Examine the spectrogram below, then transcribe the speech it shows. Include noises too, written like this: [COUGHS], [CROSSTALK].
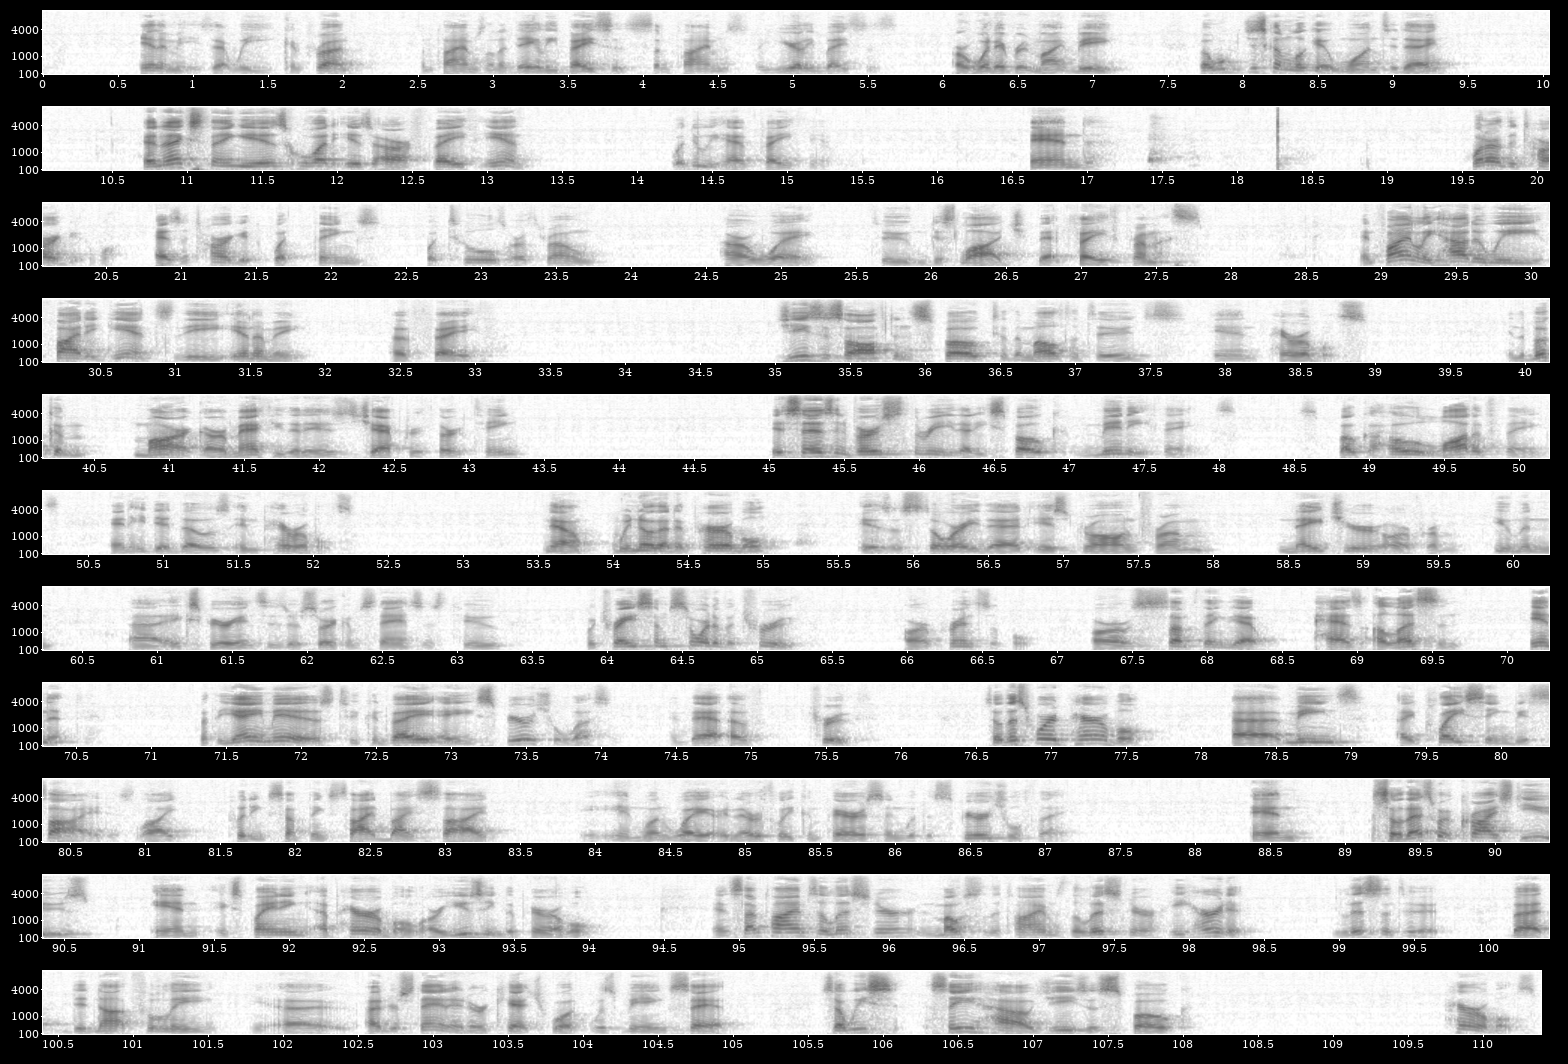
enemies that we confront sometimes on a daily basis, sometimes a yearly basis, or whatever it might be. But we're just going to look at one today. And the next thing is, what is our faith in? What do we have faith in? And what are the target, as a target, what things, what tools are thrown our way to dislodge that faith from us? And finally, how do we fight against the enemy of faith? Jesus often spoke to the multitudes in parables. In the book of Mark, or Matthew, that is, chapter 13, it says in verse 3 that he spoke many things, spoke a whole lot of things, and he did those in parables. Now, we know that a parable is a story that is drawn from nature or from human uh, experiences or circumstances to portray some sort of a truth or a principle or something that has a lesson in it. But the aim is to convey a spiritual lesson and that of truth. So this word parable uh, means a placing beside. It's like putting something side by side in one way, an earthly comparison with a spiritual thing. And so that's what Christ used in explaining a parable or using the parable. And sometimes the listener, and most of the times the listener, he heard it, he listened to it, but did not fully uh, understand it or catch what was being said. So we see how Jesus spoke parables.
